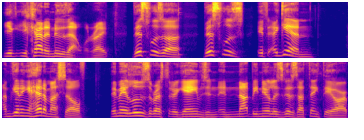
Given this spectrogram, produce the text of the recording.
you, you kind of knew that one, right? This was a this was if again, I'm getting ahead of myself. They may lose the rest of their games and, and not be nearly as good as I think they are.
